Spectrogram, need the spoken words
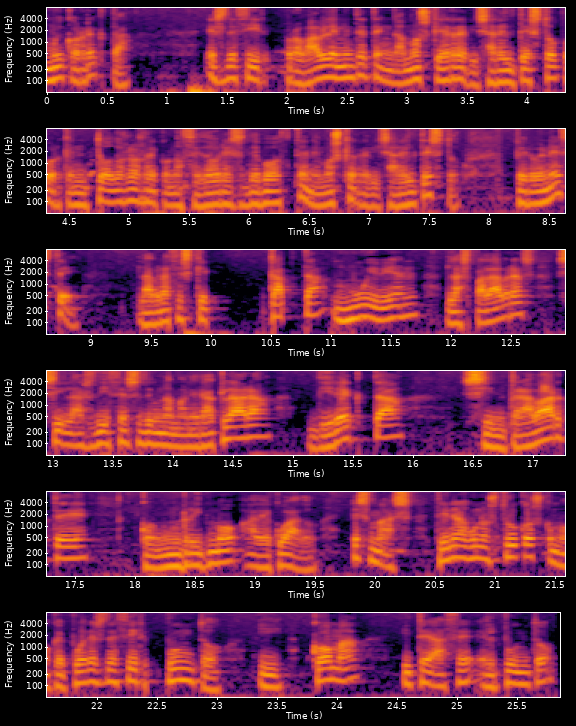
muy correcta. Es decir, probablemente tengamos que revisar el texto porque en todos los reconocedores de voz tenemos que revisar el texto. Pero en este, la verdad es que capta muy bien las palabras si las dices de una manera clara, directa, sin trabarte, con un ritmo adecuado. Es más, tiene algunos trucos como que puedes decir punto y coma y te hace el punto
